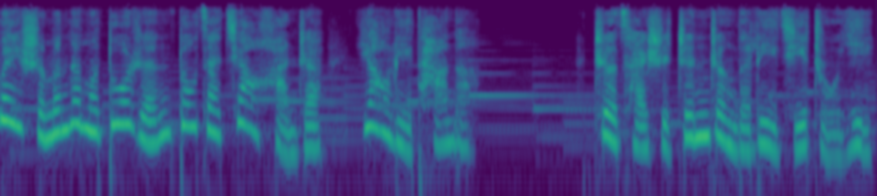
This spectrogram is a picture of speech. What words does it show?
为什么那么多人都在叫喊着要利他呢？这才是真正的利己主义，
